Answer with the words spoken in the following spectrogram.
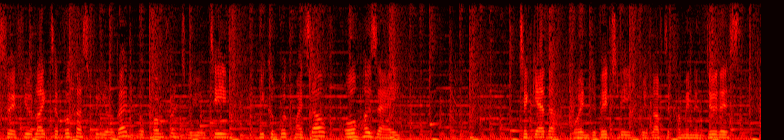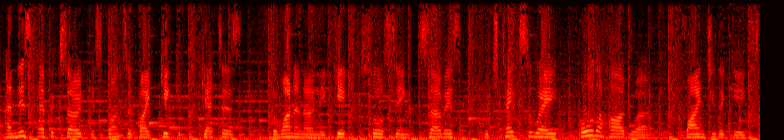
So if you'd like to book us for your event, your conference, or your team, you can book myself or Jose together or individually. We'd love to come in and do this. And this episode is sponsored by Gig Getters, the one and only gig sourcing service, which takes away all the hard work, finds you the gigs,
